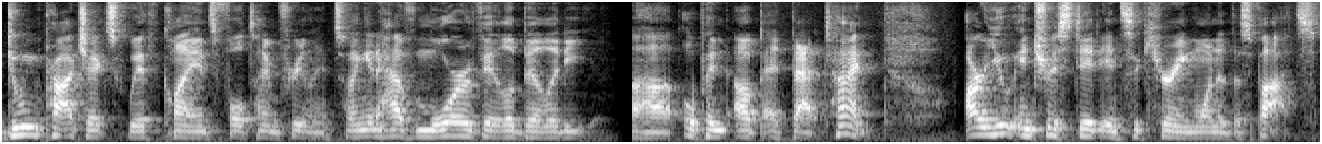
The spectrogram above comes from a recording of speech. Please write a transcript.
doing projects with clients full time freelance. So I'm going to have more availability uh, open up at that time are you interested in securing one of the spots?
